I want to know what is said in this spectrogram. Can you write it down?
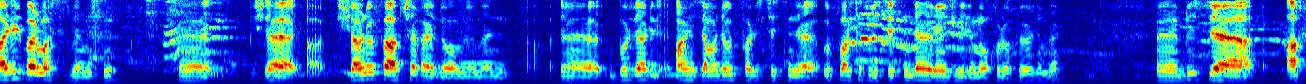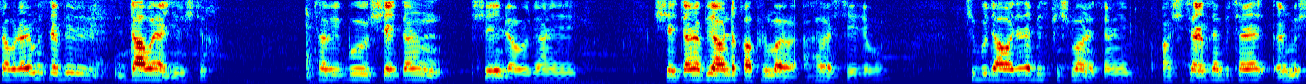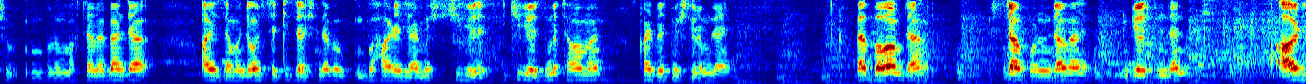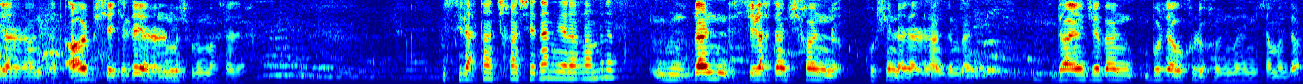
Halil Barmaksız benim ismim. Ee, işte, Şanlıurfa Akçakaya doğumluyum ben. Ee, burada aynı zamanda Urfa Lisesi'nde, Urfa Atatürk Lisesi'nde öğrenciydim, okul okuyordum ben. Ee, biz e, akrabalarımızla bir davaya giriştik. Tabii bu şeytanın şeyiyle oldu yani şeytana bir anda kapılma hevesiydi bu. Ki bu davada da biz pişmanız yani karşı taraftan bir tane ölmüş bulunmakta ve ben de aynı zamanda 18 yaşında bu, bu hale gelmiş iki, iki gözümü tamamen kaybetmiş durumdayım. Ve babam da sağ kolunda ve göğsünden ağır yaralan, ağır bir şekilde yaralanmış bulunmaktadır. Bu silahtan çıkan şeyden mi yararlandınız? Ben silahtan çıkan kurşunla yaralandım ben. Daha önce ben burada okul okuyordum aynı zamanda.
